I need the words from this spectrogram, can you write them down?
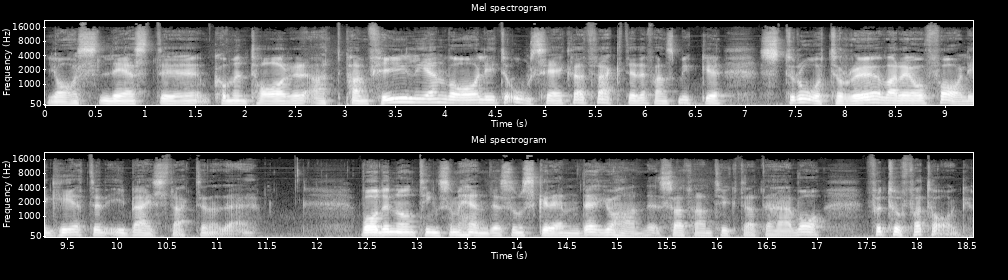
Jag har läst eh, kommentarer att Pamfylien var lite osäkra trakter. Det fanns mycket stråtrövare och farligheter i bergstrakterna där. Var det någonting som hände som skrämde Johannes så att han tyckte att det här var för tuffa tag?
